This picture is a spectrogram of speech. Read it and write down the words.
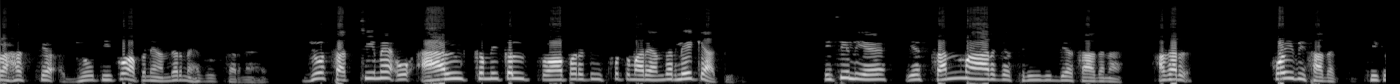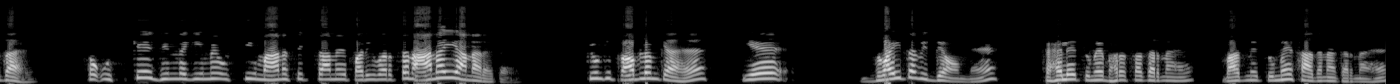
रहस्य ज्योति को अपने अंदर महसूस करना है। जो सच्ची में वो एल्कमिकल प्रॉपर्टीज़ को तुम्हारे अंदर लेके आती है। इसीलिए ये सन्मार्ग श्री विद्या साधना, अगर कोई भी साधक सीखता है तो उसके ज़िंदगी में उसकी मानसिकता में परिवर्तन आना ही आना रहता है। क्योंकि प्रॉब्लम क्या है? ये द्वैत विद्याओं में पहले तुम्हें भरोसा करना है, बाद में तुम्हें साधना करना है,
